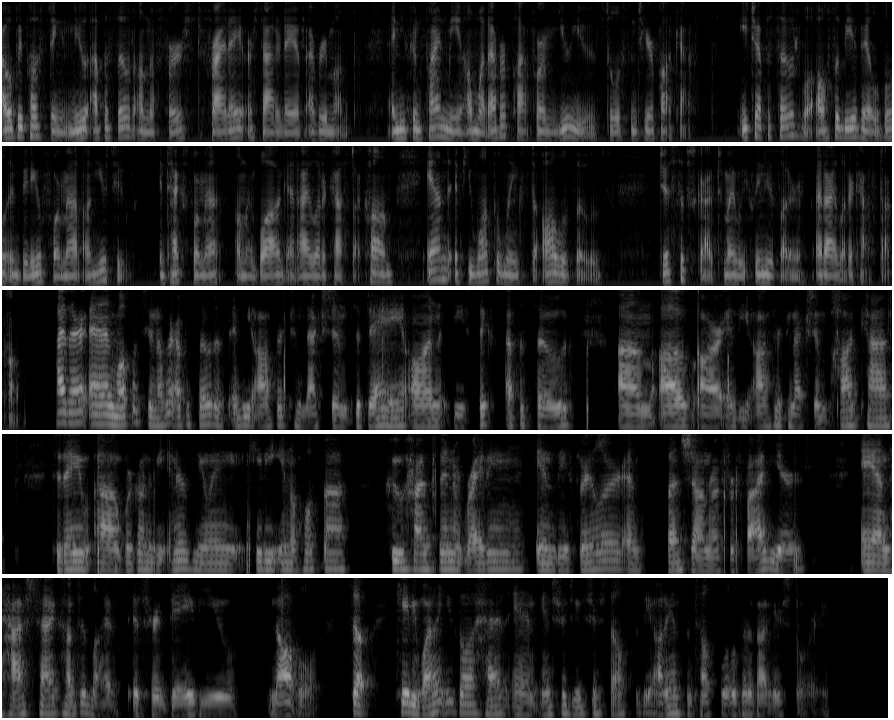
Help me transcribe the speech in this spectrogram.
I will be posting a new episode on the first Friday or Saturday of every month, and you can find me on whatever platform you use to listen to your podcasts. Each episode will also be available in video format on YouTube, in text format on my blog at ilettercast.com, and if you want the links to all of those, just subscribe to my weekly newsletter at ilettercast.com. Hi there, and welcome to another episode of Indie Author Connection. Today, on the sixth episode um, of our Indie Author Connection podcast, today uh, we're going to be interviewing Kady Hinojosa, who has been writing in the thriller and suspense genre for five years, and hashtag Hunted Lives is her debut novel. So, Kady, why don't you go ahead and introduce yourself to the audience and tell us a little bit about your story?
